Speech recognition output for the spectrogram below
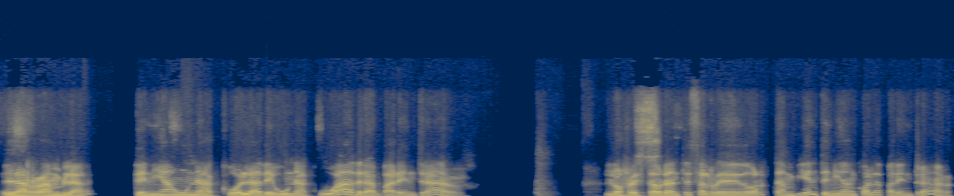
la Rambla tenía una cola de una cuadra para entrar. Los restaurantes alrededor también tenían cola para entrar.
